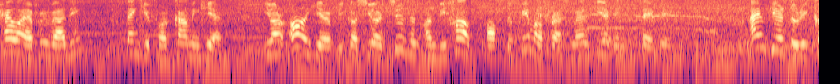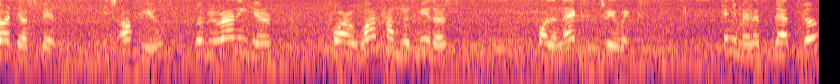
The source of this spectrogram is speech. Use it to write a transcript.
Hello everybody. Thank you for coming here. You are all here because you are chosen on behalf of the female freshmen here in ITB. I'm here to record your speed. Each of you will be running here for 100 meters for the next 3 weeks. Can you manage that girl?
